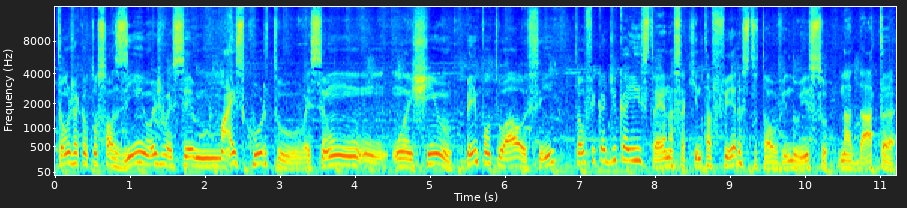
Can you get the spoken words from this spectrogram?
Então, já que eu tô sozinho, hoje vai ser mais curto, vai ser um, um, um lanchinho bem pontual, assim. Então fica a dica aí, estreia nessa quinta-feira, se tu tá ouvindo isso na data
